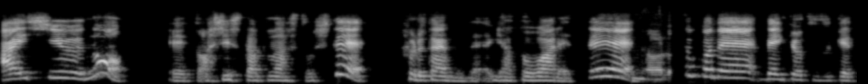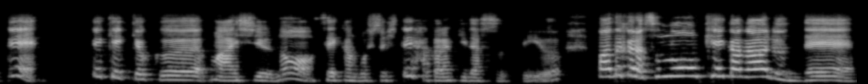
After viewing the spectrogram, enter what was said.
ICU の、えっと、アシスタントナースとして、フルタイムで雇われて、そこで勉強を続けて、で、結局、まあ、ICU の生看護師として働き出すっていう。まあ、だからその経過があるんで、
